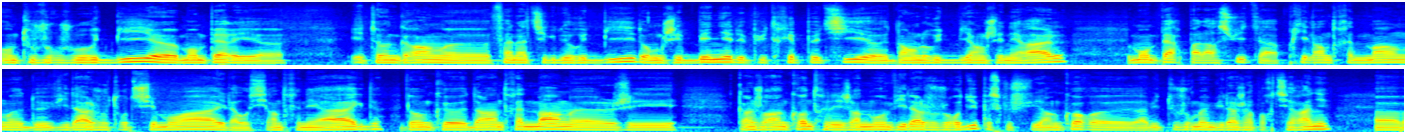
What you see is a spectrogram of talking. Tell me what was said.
ont toujours joué au rugby. Mon père est, un grand fanatique de rugby, donc j'ai baigné depuis très petit dans le rugby en général. Mon père, par la suite, a pris l'entraînement euh, de village autour de chez moi. Il a aussi entraîné à Agde. Donc, euh, dans l'entraînement, euh, quand je rencontre les gens de mon village aujourd'hui, parce que je suis encore, euh, toujours même village à Port-Tiragne, euh,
